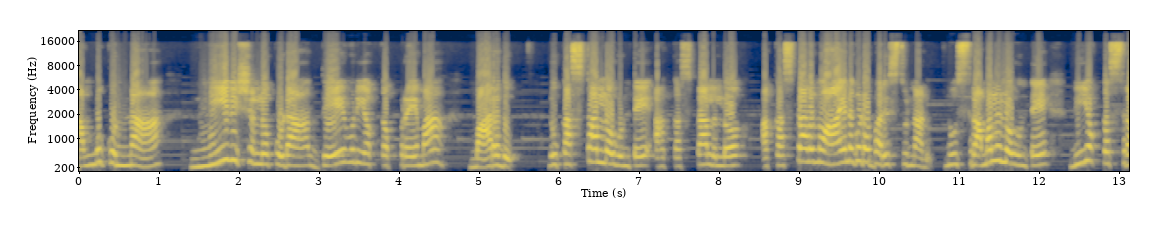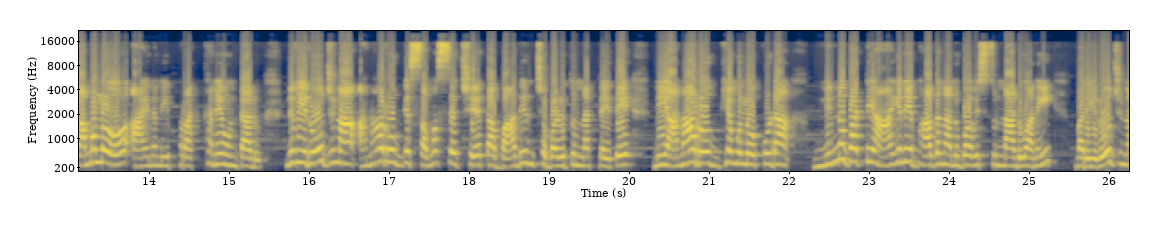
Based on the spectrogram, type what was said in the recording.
నమ్ముకున్న నీ విషయంలో కూడా దేవుని యొక్క ప్రేమ మారదు. నువ్వు కష్టాల్లో ఉంటే ఆ కష్టాలలో ఆ కష్టాలను ఆయన కూడా భరిస్తున్నాడు. నువ్వు శ్రమలలో ఉంటే నీ యొక్క శ్రమలో ఆయన నీ ప్రక్కనే ఉంటాడు. నువ్వు ఈ రోజున అనారోగ్య సమస్య చేత బాధించబడుతున్నట్లయితే నీ అనారోగ్యములో కూడా నిన్ను బట్టి ఆయనే బాధను అనుభవిస్తున్నాడు అని మరి ఈ రోజున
